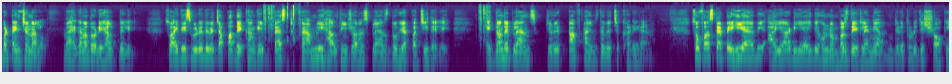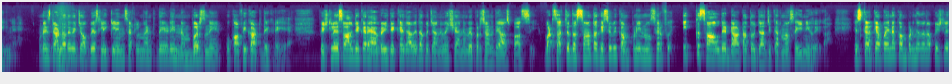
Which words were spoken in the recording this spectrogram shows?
ਬਟ ਟੈਨਸ਼ਨ ਨਾ ਲਓ, ਮੈਂ ਹੈਗਾ ਨਾ ਤੁਹਾਡੀ ਹੈਲਪ ਦੇ ਲਈ। ਸੋ ਅੱਜ ਦੀ ਇਸ ਵੀਡੀਓ ਦੇ ਵਿੱਚ ਆਪਾਂ ਦੇਖਾਂਗੇ best family health insurance plans 2025 ਦੇ ਲਈ। ਇਦਾਂ ਦੇ ਪਲਾਨਸ ਜਿਹੜੇ ਟਫ ਟਾਈਮਸ ਦੇ ਵਿੱਚ ਖੜੇ ਰਹਿਣ। ਸੋ ਫਸਟ ਸਟੈਪ ਇਹੀ ਹੈ ਵੀ IRDAI ਦੇ ਹੁਣ ਨੰਬਰਸ ਦੇਖ ਲੈਂਦੇ ਆ ਜਿਹੜੇ ਥੋੜੇ ਜਿਹੇ ਸ਼ੌਕਿੰਗ ਨੇ। ਹੁਣ ਇਸ ਡਾਟਾ ਦੇ ਵਿੱਚ ਆਬਵੀਅਸਲੀ ਕਲੇਮ ਸੈਟਲਮੈਂਟ ਦੇ ਜਿਹੜੇ ਨੰਬਰਸ ਨੇ, ਉਹ ਕਾਫੀ ਘੱਟ ਦਿਖ ਰਹੇ ਆ ਪਿਛਲੇ ਸਾਲ ਜੇਕਰ ਐਵਰੇਜ ਦੇਖਿਆ ਜਾਵੇ ਤਾਂ 95-96% ਦੇ ਆਸ-ਪਾਸ ਸੀ। ਬਟ ਸੱਚ ਦੱਸਾਂ ਤਾਂ ਕਿਸੇ ਵੀ ਕੰਪਨੀ ਨੂੰ ਸਿਰਫ 1 ਸਾਲ ਦੇ ਡਾਟਾ ਤੋਂ ਜੱਜ ਕਰਨਾ ਸਹੀ ਨਹੀਂ ਹੋਏਗਾ। ਇਸ ਕਰਕੇ ਆਪਾਂ ਇਹਨਾਂ ਕੰਪਨੀਆਂ ਦਾ ਨਾ ਪਿਛਲੇ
